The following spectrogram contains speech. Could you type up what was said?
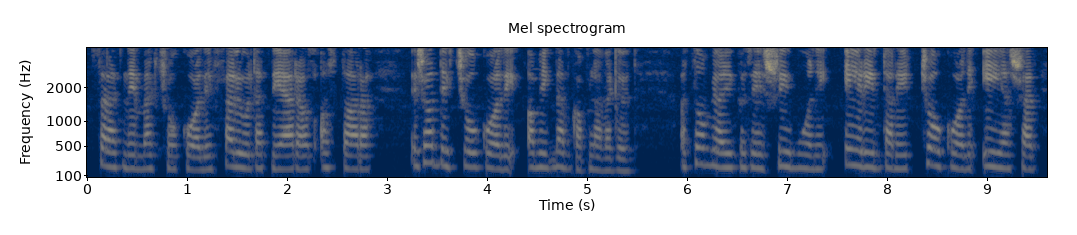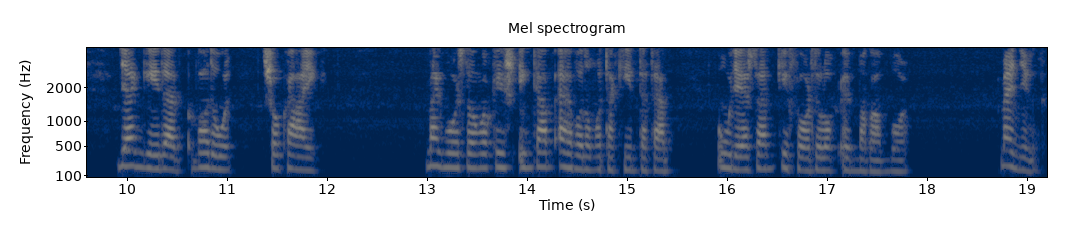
Szeretném megcsókolni, felültetni erre az asztalra, és addig csókolni, amíg nem kap levegőt. A combjai közé símulni, érinteni, csókolni éjesen, gyengéden, vadul, sokáig. Megborzongok, és inkább elvonom a tekintetem. Úgy érzem, kifordulok önmagamból. Menjünk!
